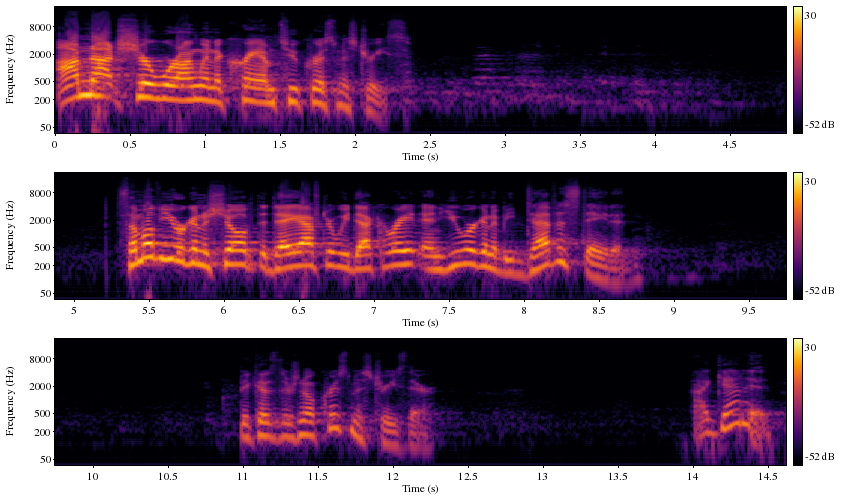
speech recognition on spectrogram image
I'm not sure where I'm going to cram two Christmas trees. Some of you are going to show up the day after we decorate and you are going to be devastated because there's no Christmas trees there. I get it.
